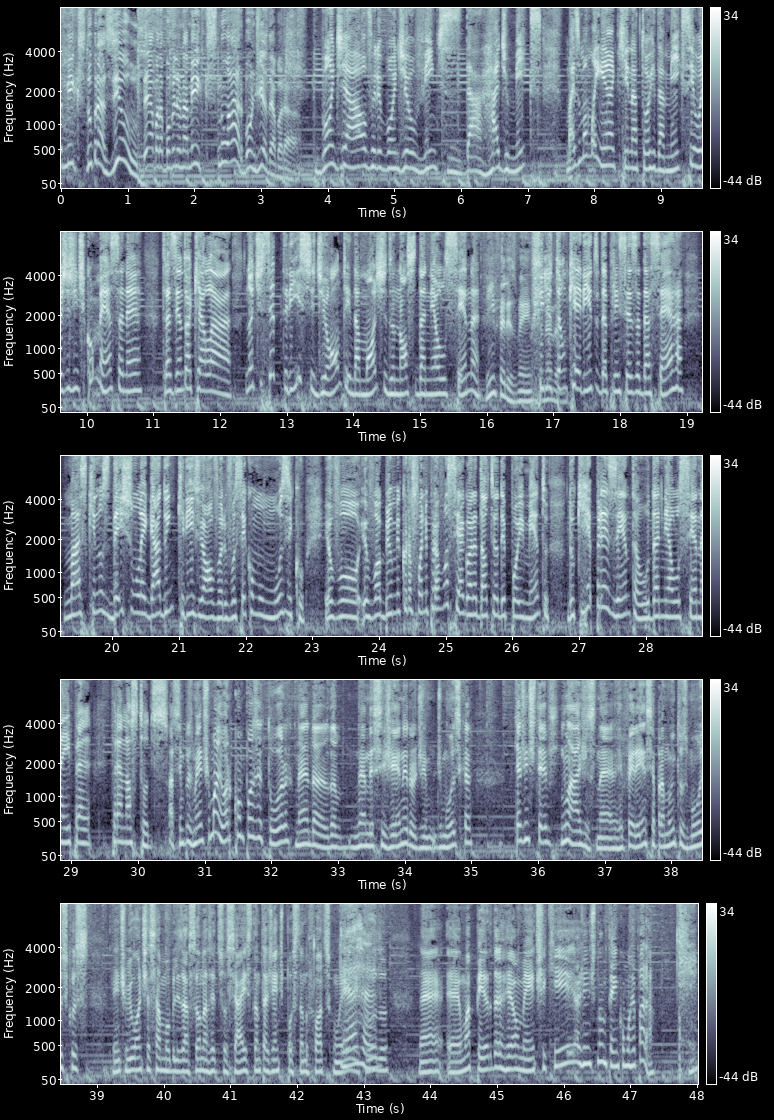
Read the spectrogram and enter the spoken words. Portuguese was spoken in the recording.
Melhor mix do Brasil, Débora Bombilho na Mix, no ar. Bom dia, Débora. Bom dia, Álvaro. Bom dia, ouvintes da Rádio Mix. Mais uma manhã aqui na Torre da Mix e hoje a gente começa, né? Trazendo aquela notícia triste de ontem da morte do nosso Daniel Lucena. Infelizmente. Filho né, tão querido da Princesa da Serra, mas que nos deixa um legado incrível, Álvaro. Você como músico, eu vou eu vou abrir o microfone para você agora dar o teu depoimento do que representa o Daniel Lucena aí para para nós todos. Ah, simplesmente o maior compositor, né, da, da né, nesse gênero de, de música que a gente teve em Lages, né? Referência para muitos músicos. A gente viu ontem essa mobilização nas redes sociais, tanta gente postando fotos com ele Uhum. e tudo, né? É uma perda realmente que a gente não tem como reparar.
